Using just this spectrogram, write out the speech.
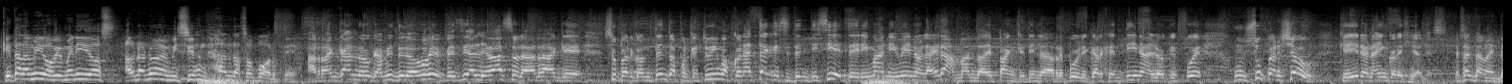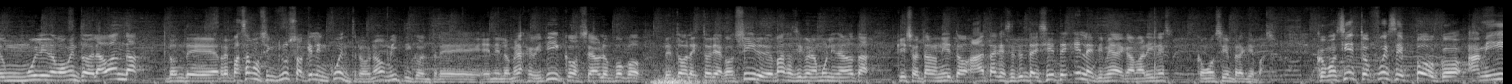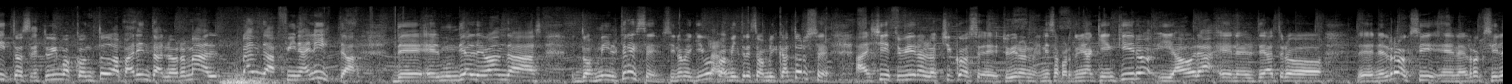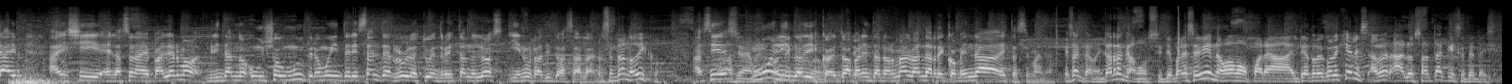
¿Qué tal amigos? Bienvenidos a una nueva emisión de Banda Soporte. Arrancando un capítulo muy especial de Vaso, la verdad que súper contentos porque estuvimos con Ataque 77, ni más ni menos la gran banda de punk que tiene la República Argentina, lo que fue un super show que dieron ahí en Colegiales. Exactamente, un muy lindo momento de la banda donde repasamos incluso aquel encuentro ¿no? mítico entre, en el homenaje Vitico, se habla un poco de toda la historia con Ciro y demás, así que una muy linda nota que hizo el Taro Nieto a Ataque 77 en la intimidad de Camarines, como siempre aquí paso. Como si esto fuese poco, amiguitos, estuvimos con Todo Aparenta Normal, banda finalista del Mundial de Bandas 2013, si no me equivoco, 2013-2014. Allí estuvieron los chicos, eh, estuvieron en esa oportunidad Quien Quiero y ahora en el teatro, en el Roxy, en el Roxy Live, allí en la zona de Palermo, brindando un show muy pero muy interesante. Rulo estuvo entrevistándolos y en un ratito va a hablar. Presentando disco. Así es, muy lindo disco de Todo Aparenta Normal, banda recomendada de esta semana. Exactamente, arrancamos. Si te parece bien, nos vamos para el Teatro de Colegiales a ver a los ataques 77.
